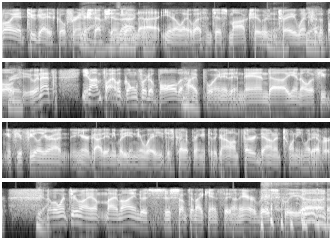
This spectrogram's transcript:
Well, he had two guys go for interceptions, yeah, exactly. and uh, you know it wasn't just Mox; it was Yeah. Trey went Yeah, for the ball Trey. too. And that's you know I'm fine with going for the ball, Mm-hmm. but high pointed, and and uh, you know if you if you feel you're on, you're got anybody in your way, you just got to bring it to the ground on third down and twenty, whatever. Yeah. No, what went through my my mind was just something I can't say on air. Basically, uh,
